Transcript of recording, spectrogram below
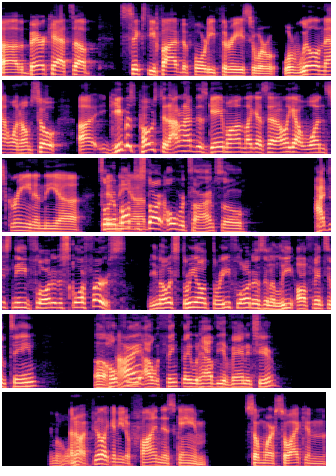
uh, the Bearcats up 65 to 43. So we're we're willing that one home. So uh, keep us posted. I don't have this game on. Like I said, I only got one screen in the. Uh, So they're in the, about to uh, start overtime. So I just need Florida to score first. You know, it's three on three. Florida's an elite offensive team. Uh, hopefully, right. I would think they would have the advantage here. You know, I know. I feel like I need to find this game somewhere so I can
